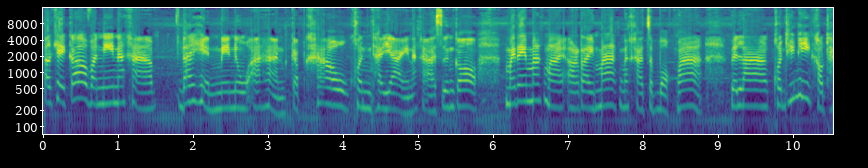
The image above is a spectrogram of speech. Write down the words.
โอเคก็วันนี้นะคะ ได้เห็นเมนูอาหารกับข้าวคนไทยใหญ่นะคะ ซึ่งก็ไม่ได้มากมายอะไรมากนะคะ จะบอกว่าเวลาคนที่นี่เขาท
